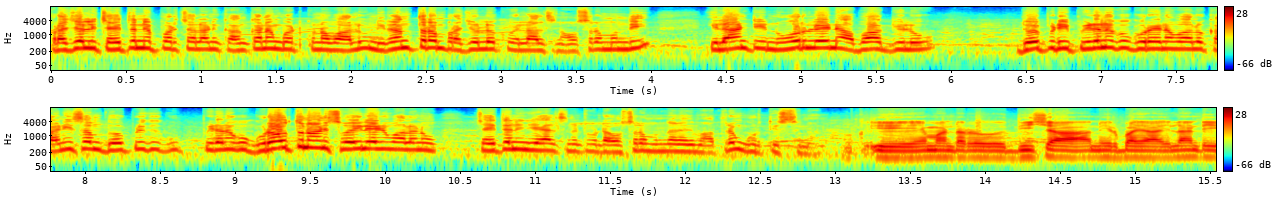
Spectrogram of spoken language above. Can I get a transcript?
ప్రజల్ని చైతన్యపరచాలని కంకణం కట్టుకున్న వాళ్ళు నిరంతరం ప్రజల్లోకి వెళ్ళాల్సిన అవసరం ఉంది. ఇలాంటి నోరు లేని అభాగ్యులు దోపిడీ పీడనకు గురైన వాళ్ళు కనీసం దోపిడీకి పీడనకు గురవుతున్నాను సోయి లేని వాళ్ళను చైతన్యం చేయాల్సినటువంటి అవసరం ఉందనేది మాత్రం గుర్తిస్తున్నాను. ఏమంటారు? దిశ నిర్భయ ఇలాంటి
